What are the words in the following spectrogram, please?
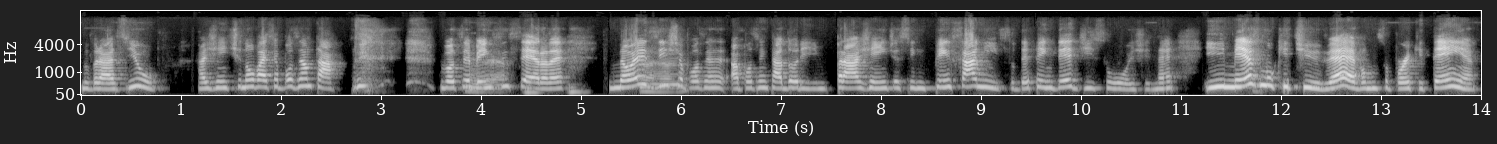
no Brasil, a gente não vai se aposentar. Vou ser bem é. sincera, né? Não existe é. aposentadoria para a gente, assim, pensar nisso, depender disso hoje, né? E mesmo que tiver, vamos supor que tenha,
